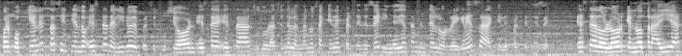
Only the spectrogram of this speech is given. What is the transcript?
cuerpo, ¿quién está sintiendo este delirio de persecución, este, esta sudoración de las manos, a quién le pertenece? Inmediatamente lo regresa a quien le pertenece. Este dolor que no traía,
